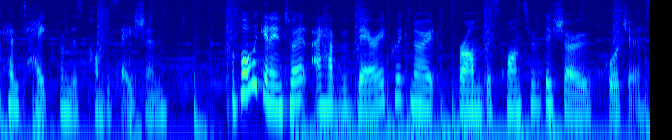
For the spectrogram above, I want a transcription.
can take from this conversation. Before we get into it, I have a very quick note from the sponsor of the show, Gorgias.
